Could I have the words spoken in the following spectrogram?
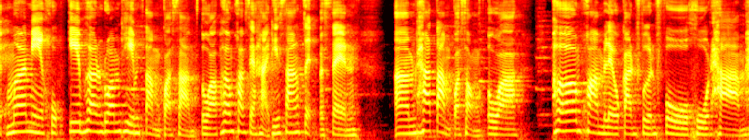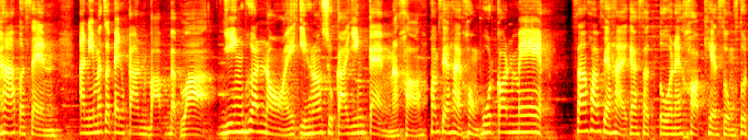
กต์เมื่อมีคุกกี้เพื่อนร่วมทีมต่ำกว่า 3 ตัว เพิ่มความเสียหายที่สร้าง7%อ่าถ้าต่ำกว่า 2 ตัว เพิ่มความเร็วการฟื้นฟูคูลไทม์5%อันนี้มันจะเป็นการบัฟแบบว่ายิ่งเพื่อนน้อยอีเทนอลชูการยิ่งแก่งนะคะ ความเสียหายของพูดก้อนเมฆสร้างความเสียหายแก่ศัตรูในขอบเขตสูงสุด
